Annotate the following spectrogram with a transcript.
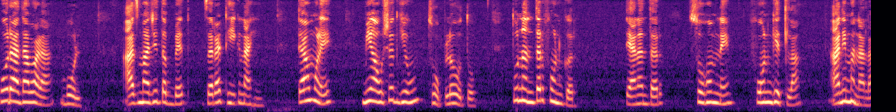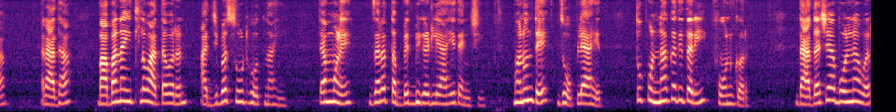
हो राधा बाळा बोल. आज माझी तब्येत जरा ठीक नाही. त्यामुळे मी औषध घेऊन झोपलो होतो. तू नंतर फोन कर. त्यानंतर सोहमने फोन घेतला आणि म्हणाला राधा बाबांना इथलं वातावरण अजिबात सूट होत नाही. त्यामुळे जरा तब्येत बिघडली आहे त्यांची. म्हणून ते झोपले आहेत. तू पुन्हा कधीतरी फोन कर. दादाच्या बोलण्यावर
